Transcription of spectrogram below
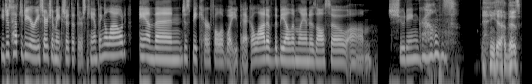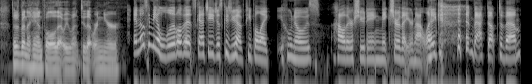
You just have to do your research and make sure that there's camping allowed, and then just be careful of what you pick. A lot of the BLM land is also um, shooting grounds, yeah, there's there's been a handful that we went to that were near. and those can be a little bit sketchy just because you have people like who knows how they're shooting. Make sure that you're not like backed up to them,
